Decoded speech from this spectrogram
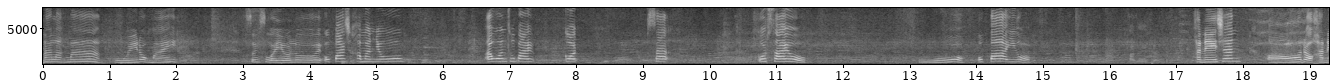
น่ารักมาก อุ้ยดอกไม้ สวยๆ เยอะเลย โอป้าชคามันโย I want to buy กดซากดไซโอโอ้โอป้าอีกเหรอคาเนชั่นคาเนชั่นอ๋อ ดอกคาเน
